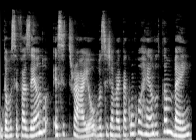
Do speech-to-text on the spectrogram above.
Então, você fazendo esse trial, você já vai estar concorrendo também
